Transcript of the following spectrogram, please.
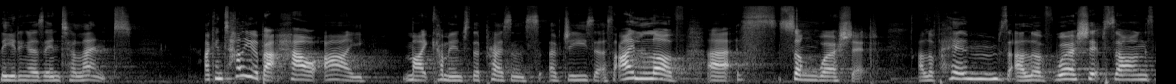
leading us into Lent. I can tell you about how I might come into the presence of Jesus. I love uh, sung worship. I love hymns, I love worship songs.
